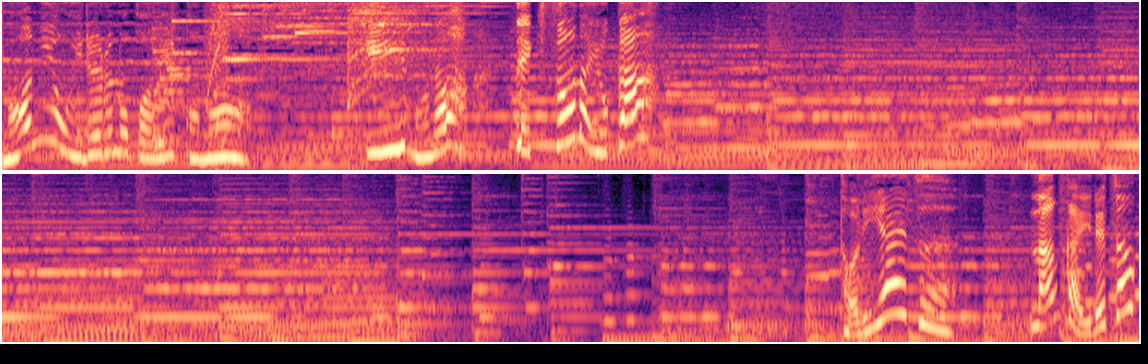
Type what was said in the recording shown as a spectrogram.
何を入れるのがいいかな。いいものできそうな予感とりあえずなんか入れちゃうか。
